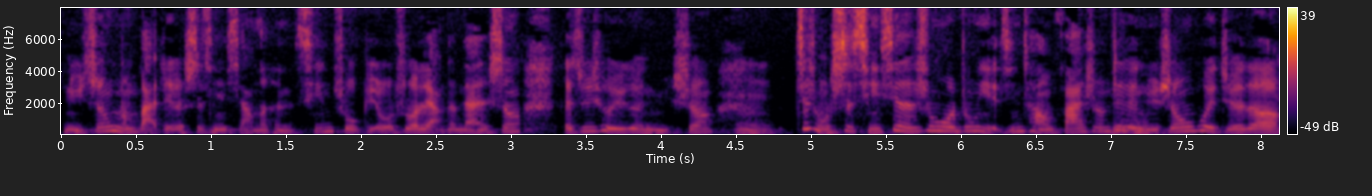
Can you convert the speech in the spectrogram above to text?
女生能把这个事情想得很清楚，比如说两个男生在追求一个女生，嗯，这种事情现实生活中也经常发生。这个嗯女生会觉得。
